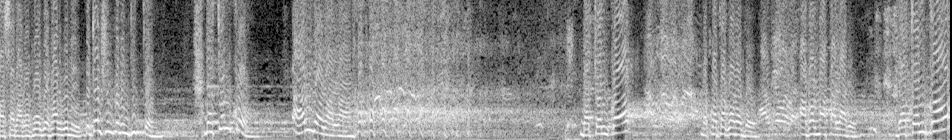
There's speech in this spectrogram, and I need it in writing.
বাসা নি বেতন কথা কমাবো আবার মাথা লাগে বেতন কম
